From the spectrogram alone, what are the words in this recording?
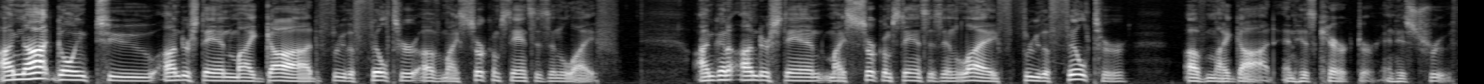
I'm not going to understand my God through the filter of my circumstances in life. I'm going to understand my circumstances in life through the filter of my God and his character and his truth.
